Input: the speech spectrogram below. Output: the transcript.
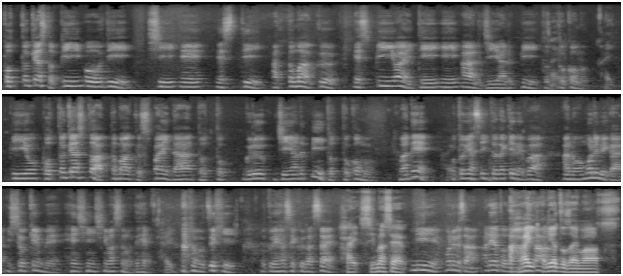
ポッドキャスト PODCAST アットマーク SPYDERGRP.com はい PO ポッドキャストアットマークスパイダー .groupgrp.com までお問い合わせいただければ、あの森部が一生懸命返信しますのではい、あのぜひお問い合わせください。はい、すいません。いえいえ森部さんありがとうございまはい。ありがとうございます。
